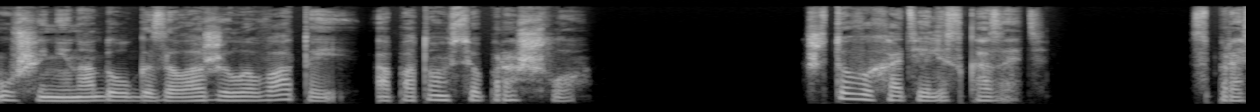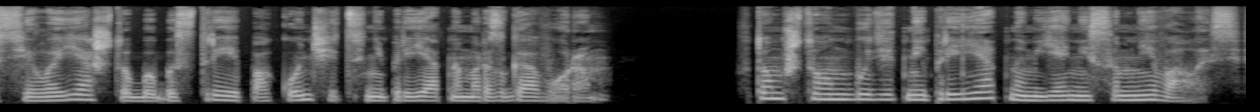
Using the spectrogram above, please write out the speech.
Уши ненадолго заложила ватой, а потом все прошло. «Что вы хотели сказать?» — спросила я, чтобы быстрее покончить с неприятным разговором. В том, что он будет неприятным, я не сомневалась.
